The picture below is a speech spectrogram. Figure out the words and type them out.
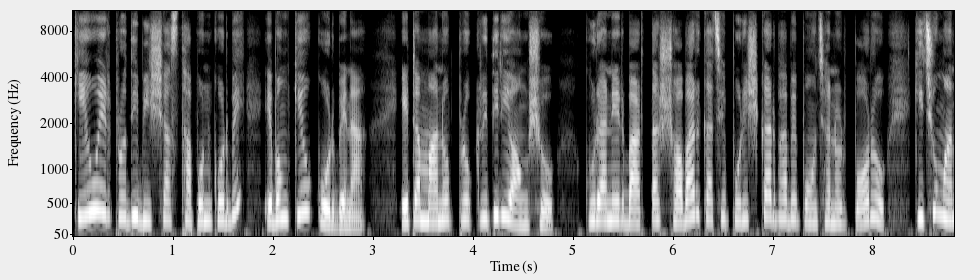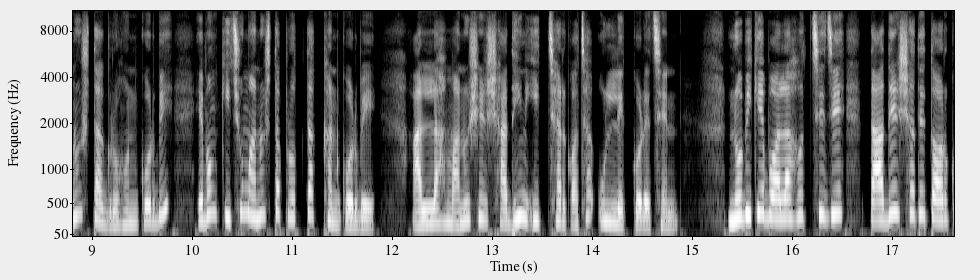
কেউ এর প্রতি বিশ্বাস স্থাপন করবে এবং কেউ করবে না। এটা মানব প্রকৃতিরই অংশ। কুরআনের বার্তা সবার কাছে পরিষ্কারভাবে পৌঁছানোর পরও কিছু মানুষ তা গ্রহণ করবে এবং কিছু মানুষ তা প্রত্যাখ্যান করবে। আল্লাহ মানুষের স্বাধীন ইচ্ছার কথা উল্লেখ করেছেন। নবীকে বলা হচ্ছে যে তাদের সাথে তর্ক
